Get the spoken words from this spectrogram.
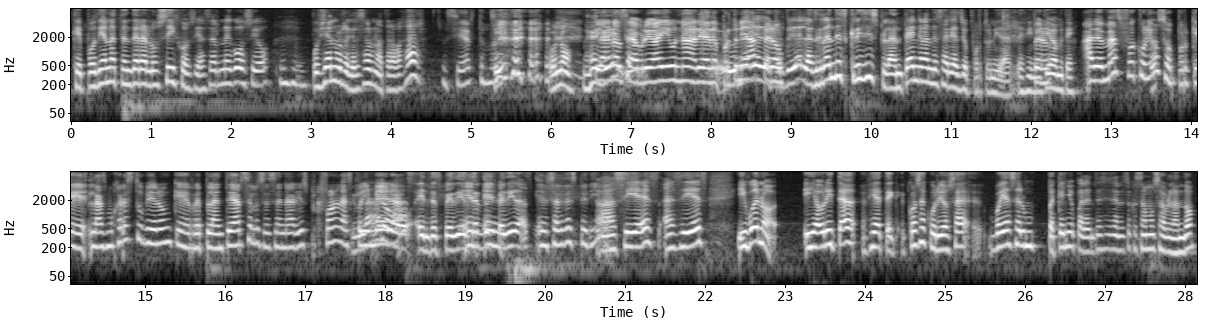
que podían atender a los hijos y hacer negocio, pues ya no regresaron a trabajar, Es cierto. ¿sí? ¿O no? claro, se abrió ahí un área de Un oportunidad, área de pero... oportunidad. Las grandes crisis plantean grandes áreas de oportunidad, pero definitivamente. además fue curioso porque las mujeres tuvieron que replantearse los escenarios porque fueron las Claro, primeras en despedi- ser despedidas. En, ser despedidas. Así es, así es. Y bueno, y ahorita, fíjate, cosa curiosa, voy a hacer un pequeño paréntesis en esto que estamos hablando,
